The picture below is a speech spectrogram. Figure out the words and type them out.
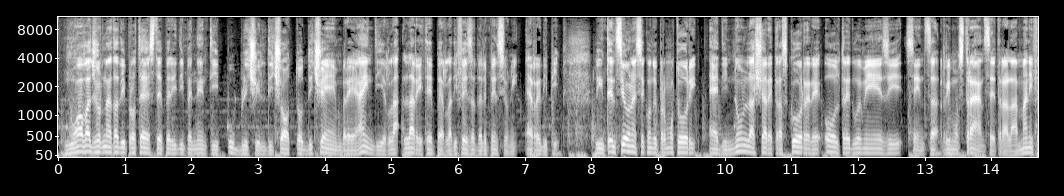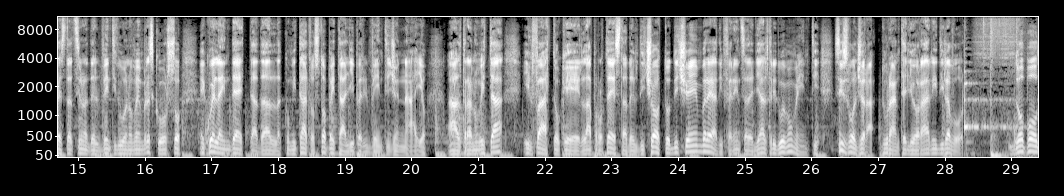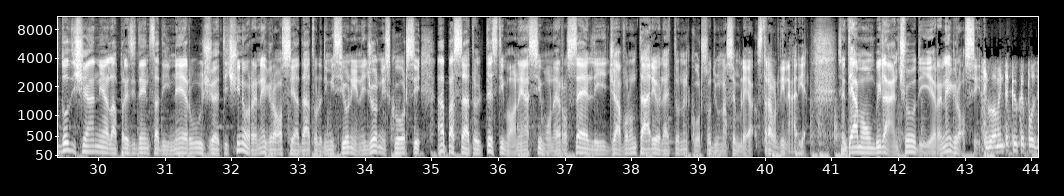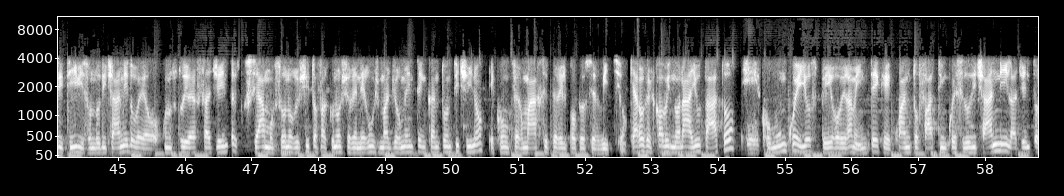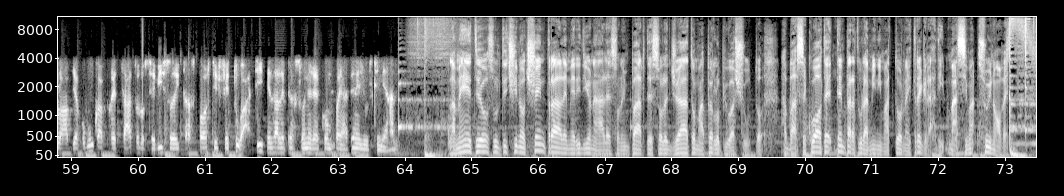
Nuova giornata di proteste per i dipendenti pubblici il 18 dicembre, a indirla la rete per la difesa delle pensioni RDP. L'intenzione, secondo i promotori, è di non lasciare trascorrere oltre due mesi senza rimostranze tra la manifestazione del 22 novembre scorso e quella indetta dal Comitato Stop ai Tagli per il 20 gennaio. Altra novità, il fatto che la protesta del 18 dicembre, a differenza degli altri due momenti, si svolgerà durante gli orari di lavoro. Dopo 12 anni alla presidenza di Ne Rouge Ticino, René Grossi ha dato le dimissioni e nei giorni scorsi ha passato il testimone a Simone Rosselli, già volontario eletto nel corso di un'assemblea straordinaria. Sentiamo un bilancio di René Grossi. Sicuramente più che positivi, sono 12 anni dove ho conosciuto diversa gente, Siamo, sono riuscito a far conoscere Ne Rouge maggiormente in Canton Ticino e confermarsi per il proprio servizio. Chiaro che il Covid non ha aiutato e comunque io spero veramente che quanto fatto in questi 12 anni la gente lo abbia comunque apprezzato lo servizio dei trasporti effettuati e dalle persone riaccompagnate negli ultimi anni. La meteo sul Ticino centrale e meridionale sono in parte soleggiato ma per lo più asciutto. A basse quote temperatura minima attorno ai 3 gradi, massima sui 9.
